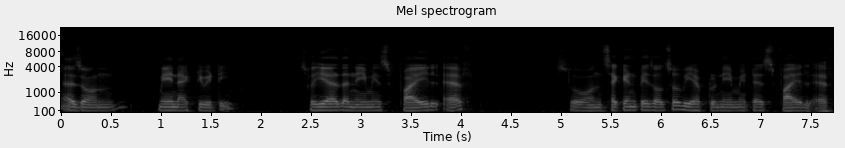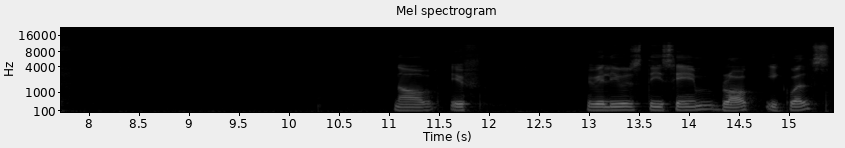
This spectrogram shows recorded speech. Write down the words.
as on main activity. So here the name is file f. So on second page also we have to name it as file f. Now if we will use the same block equals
